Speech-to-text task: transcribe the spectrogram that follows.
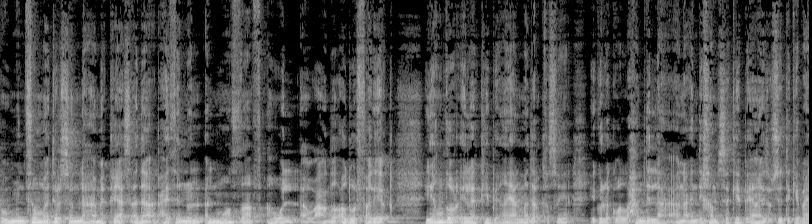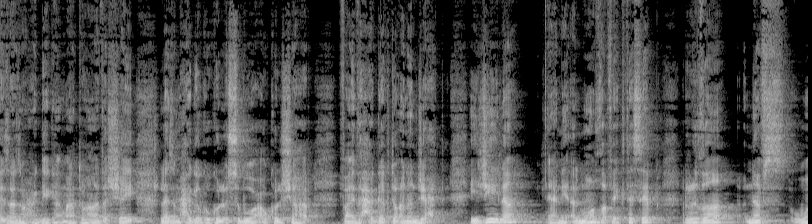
ومن ثم ترسم لها مقياس أداء بحيث إنه الموظف أو أو عضو الفريق ينظر إلى ال KPI على المدى القصير يقول لك والله الحمد لله أنا عندي خمسة كي بي آيز وستة كي بي آيز لازم أحققها معناته هذا الشيء لازم أحققه كل أسبوع أو كل شهر. فإذا حققته أنا نجحت. يجي له يعني الموظف يكتسب رضا نفس و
